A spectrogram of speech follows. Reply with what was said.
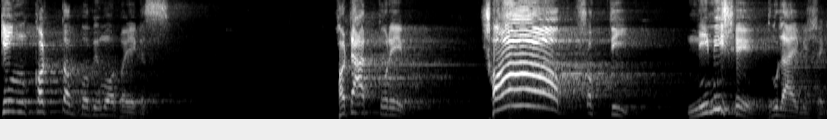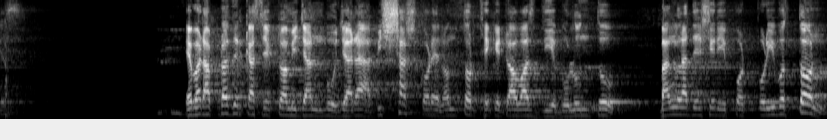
কিং কর্তব্য বিমর হয়ে গেছে। হঠাৎ করে সব শক্তি নিমিষে ধুলায় মিশে গেছে। এবার আপনাদের কাছে একটু আমি জানব, যারা বিশ্বাস করেন, অন্তর থেকে একটু আওয়াজ দিয়ে বলুন তো, বাংলাদেশের এই পট পরিবর্তন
